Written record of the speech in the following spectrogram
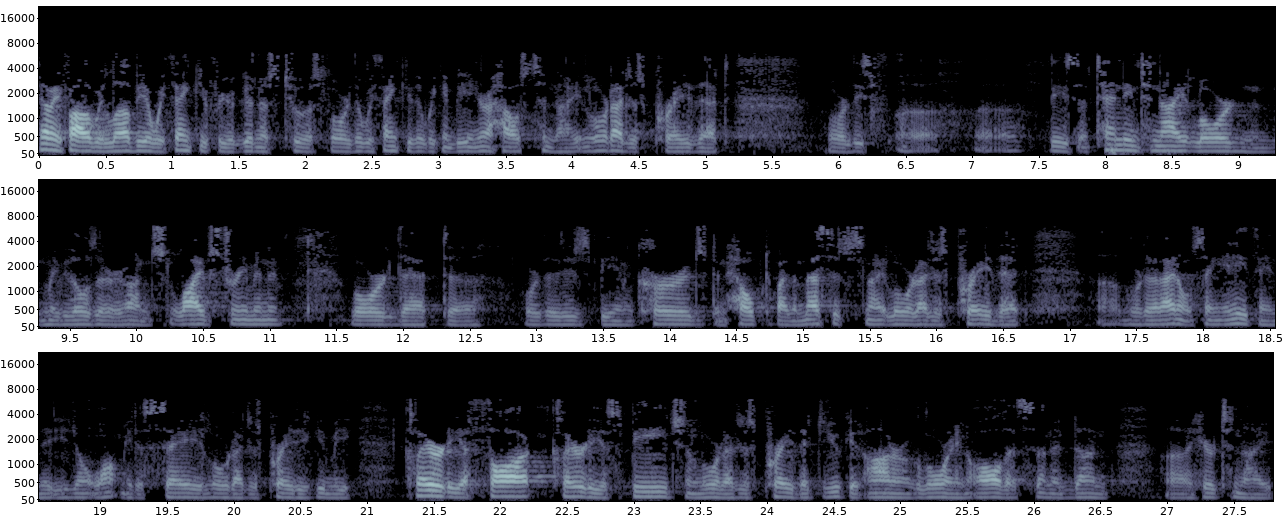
Heavenly Father, we love you. We thank you for your goodness to us, Lord, that we thank you that we can be in your house tonight. And Lord, I just pray that, Lord, these, uh, uh, these attending tonight, Lord, and maybe those that are on live streaming Lord, that uh, Lord, that is being encouraged and helped by the message tonight. Lord, I just pray that, uh, Lord, that I don't say anything that you don't want me to say. Lord, I just pray that you give me clarity of thought, clarity of speech, and Lord, I just pray that you get honor and glory in all that's said and done uh, here tonight.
